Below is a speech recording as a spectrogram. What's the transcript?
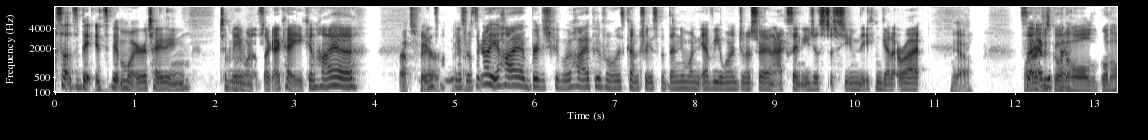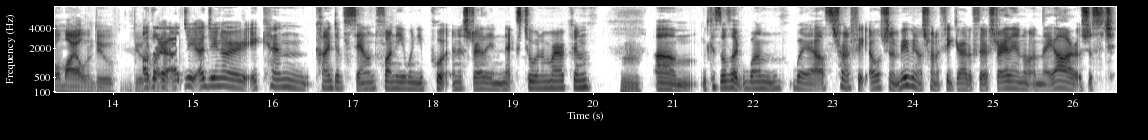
so it's a bit it's a bit more irritating to me Mhm. when it's like, okay, you can hire. That's fair. yeah. It's like, oh, you hire British people, you hire people from all these countries, but then whenever you want to do an Australian accent, you just assume that you can get it right. Yeah. So Why not just go the whole go the whole mile and do do the Although right? I do, I do know it can kind of sound funny when you put an Australian next to an American. Hmm. Um, because there was like one where I was trying to figure, I was watching a movie and I was trying to figure out if they're Australian or not, and they are. It was just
